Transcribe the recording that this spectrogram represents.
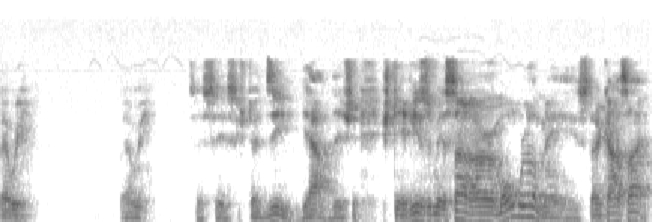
Ben oui. Ben oui. C'est, je te dis. Regarde, je, t'ai résumé ça en un mot, là, mais c'est un cancer.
